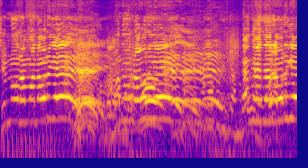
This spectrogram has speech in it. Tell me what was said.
ಚಿನ್ನೂರಮ್ಮನವರಿಗೆ ಮಧುರ್ ಅವರಿಗೆ ಗಂಗಾಧರ್ ಅವರಿಗೆ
